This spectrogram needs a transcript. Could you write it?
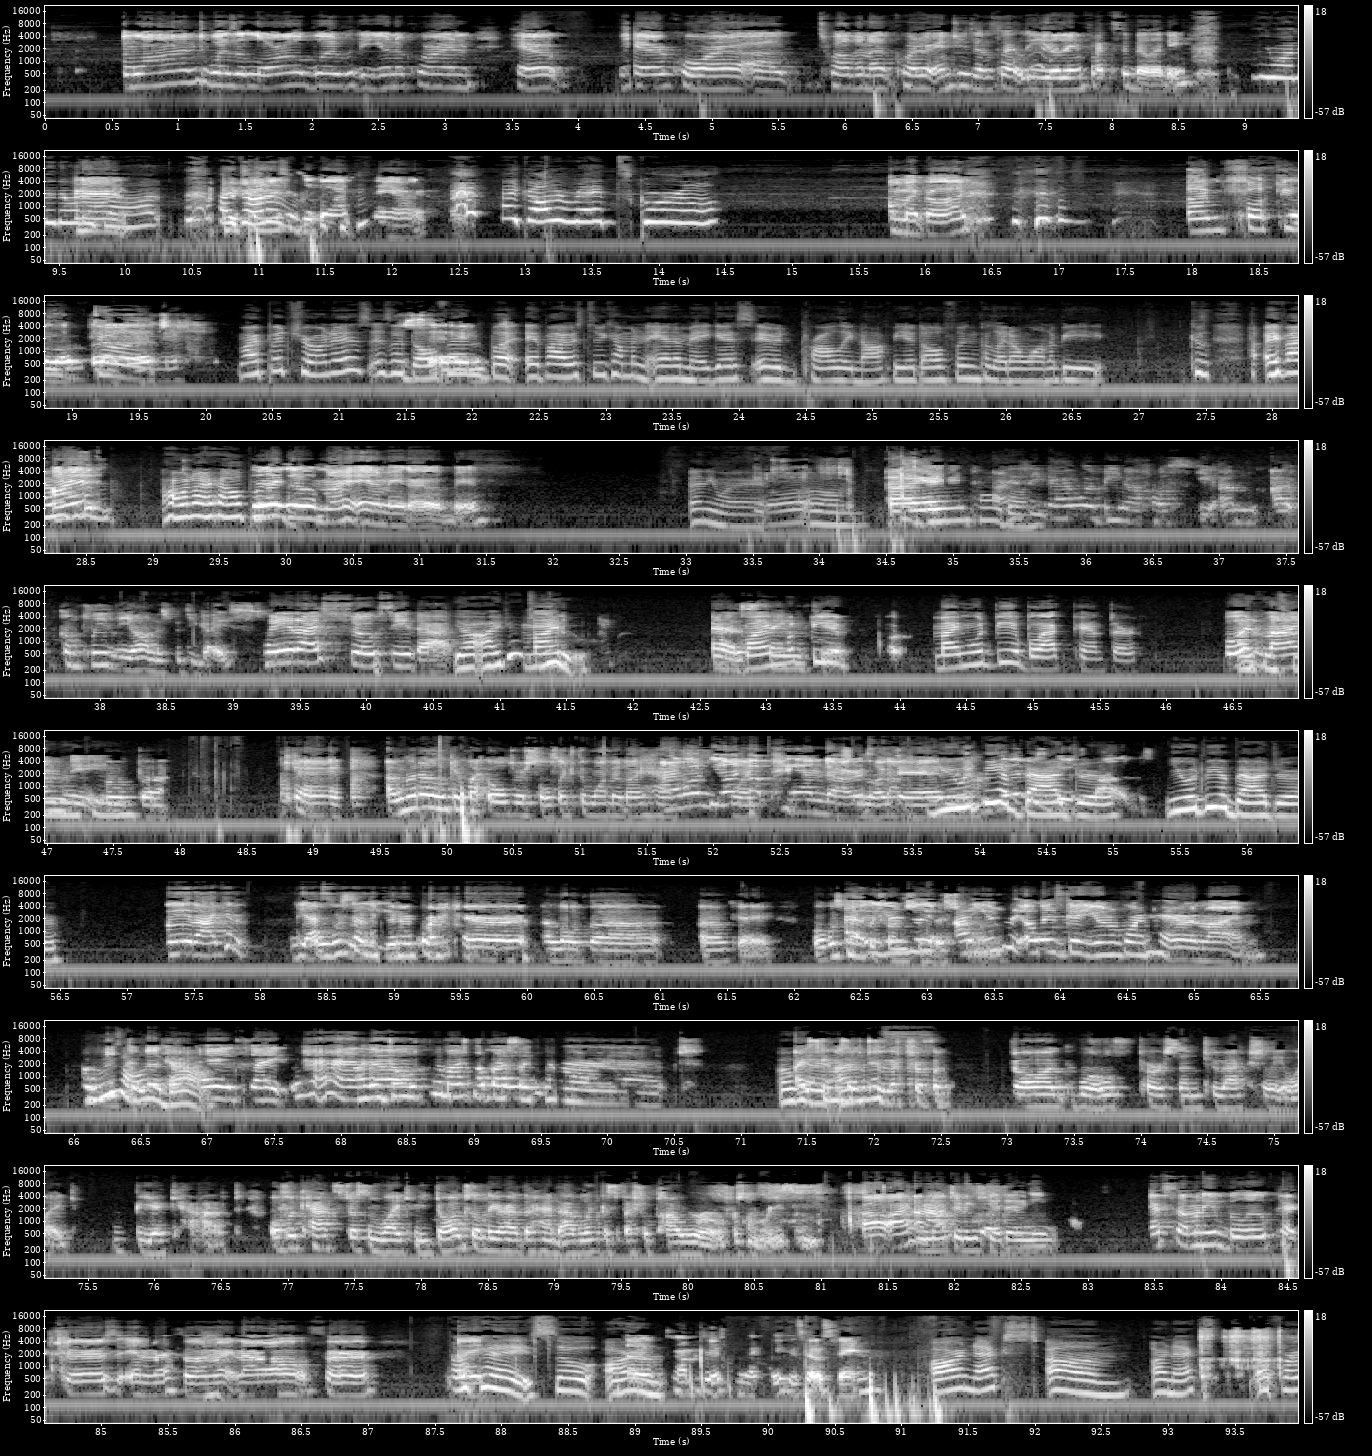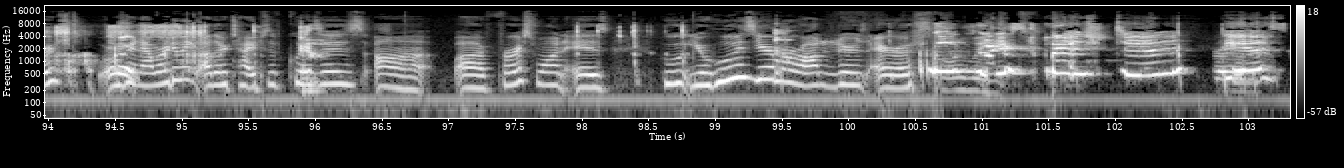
the wand was a laurel wood with a unicorn hair hair core, uh, twelve and a quarter inches, and slightly yielding flexibility. You want to know what And I got? I got a a, black bear. I got a red squirrel. Oh my god. I'm fucking done. My Patronus is a Same. dolphin, but if I was to become an animagus, it would probably not be a dolphin because I don't want to be. Because if I was, I have how would I help? no her? idea what my animagus would be. Anyway, You know um, I hold I on. think I would be a husky. I'm, I'm completely honest with you guys. Wait, I so see that. Yeah, I do Mine- too. Yes, Mine thank would be you. a mine would be a Black Panther. What I would can see mine that be? too. Oh, but okay, I'm gonna look at my older souls, like the one that I had. I would be like, a panda or something. You would be a badger. You would be a badger. Wait, I can. Yes, What was that unicorn hair? I love that. Okay, what was my I preference usually, this I one? usually always get unicorn hair in mine. Who's on the dog? It's like, I don't see myself as a cat. Okay, I see I'm myself gonna too much of a dog wolf person to actually like be a cat. Also, cats doesn't like me. Dogs, on the other hand, have like a special power for some reason. Oh, I I'm not even so kidding. many- I have so many blue pictures in my phone right now for like, Okay, so our the competition that Casey's hosting. our next um our next our first okay now we're doing other types of quizzes. Uh, uh first one is who your who is your Marauders era slowly? First question. Yes.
